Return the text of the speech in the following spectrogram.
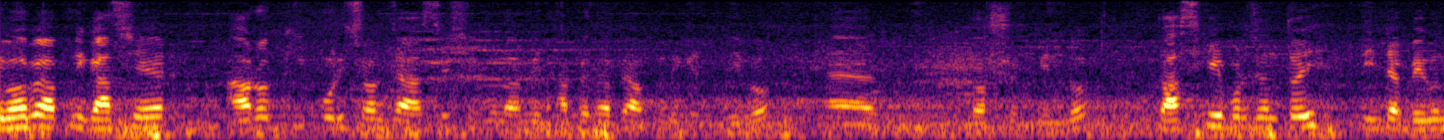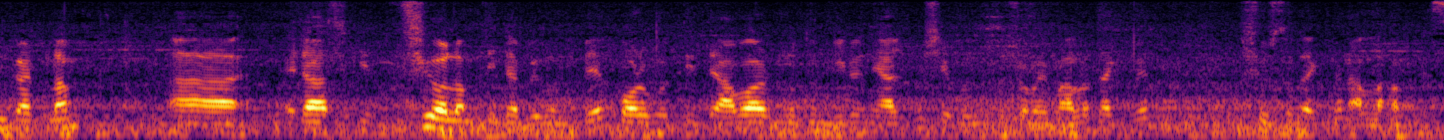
এভাবে আপনি গাছের আরও কী পরিচর্যা আছে সেগুলো আমি ধাপে ধাপে আপনাদেরকে দিব দর্শকবৃন্দ। তো আজকে এই পর্যন্তই, তিনটা বেগুন কাটলাম। এটা আজকে খুশি হলাম তিনটা বেগুন পেয়ে। পরবর্তীতে আবার নতুন ভিডিও নিয়ে আসব। সে পর্যন্ত সবাই ভালো থাকবেন, সুস্থ থাকবেন। আল্লাহ হাফেজ।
